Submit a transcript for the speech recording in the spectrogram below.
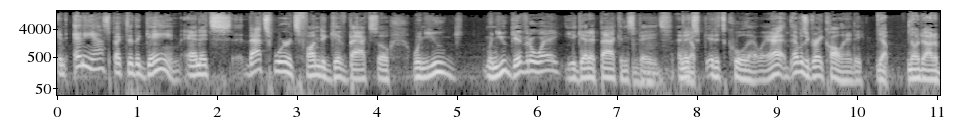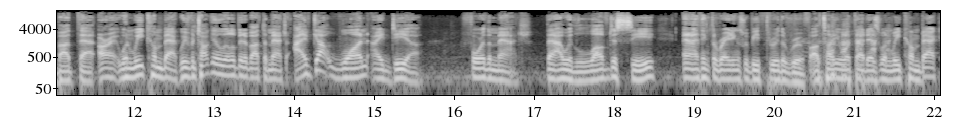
in any aspect of the game. And it's that's where it's fun to give back. So when you when you give it away, you get it back in mm-hmm. spades, and it's Yep. it's cool that way. I, that was a great call, Andy. Yep, no doubt about that. All right, when we come back, we've been talking a little bit about the match. I've got one idea for the match that I would love to see, and I think the ratings would be through the roof. I'll tell you what that is when we come back.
